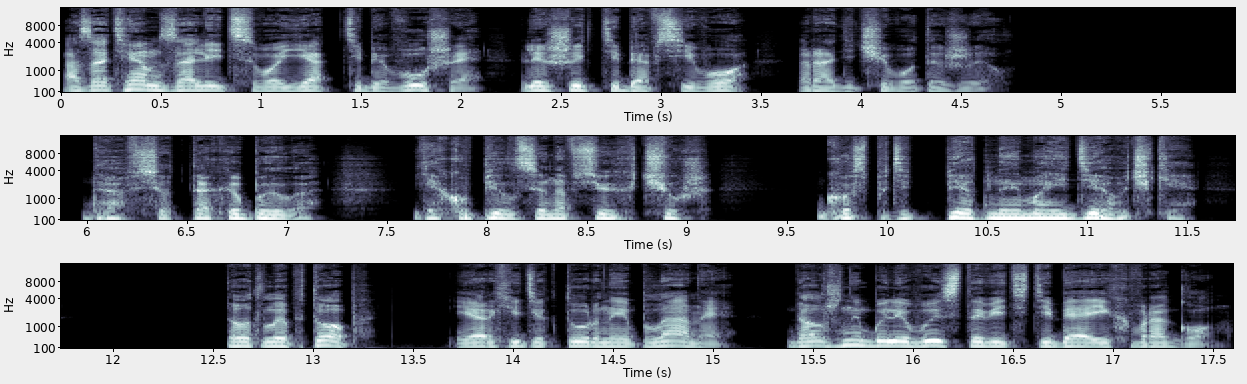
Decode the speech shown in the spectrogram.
а затем залить свой яд тебе в уши, лишить тебя всего, ради чего ты жил. Да, все так и было. Я купился на всю их чушь. Господи, бедные мои девочки. Тот лэптоп и архитектурные планы должны были выставить тебя их врагом.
